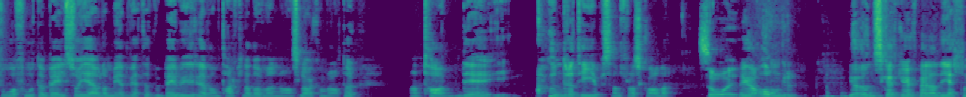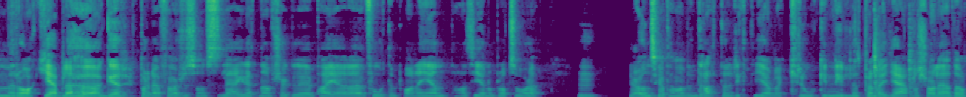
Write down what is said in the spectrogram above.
tvåfotar Bale så jävla medvetet. För Bale blir redan tacklad av en av hans lagkamrater. Han tar, det är 110% för att skada. Så, Jag ångrar, jag önskar att Gareth Bale hade gett honom en rak jävla höger på det där försäsongslägret när han försökte paja foten på honom igen. Hans genombrottsår där. Mm. Jag önskar att han hade dratt en riktig jävla krok i nyllet på den där jävla Charlie Adam.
